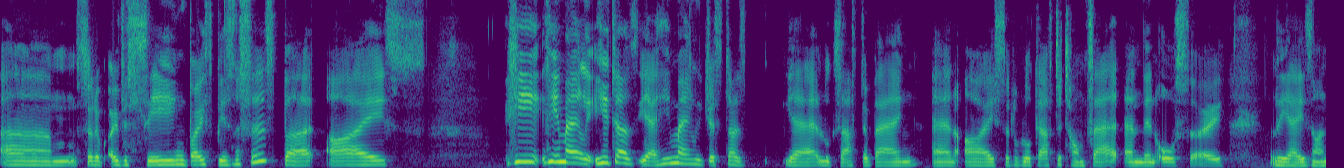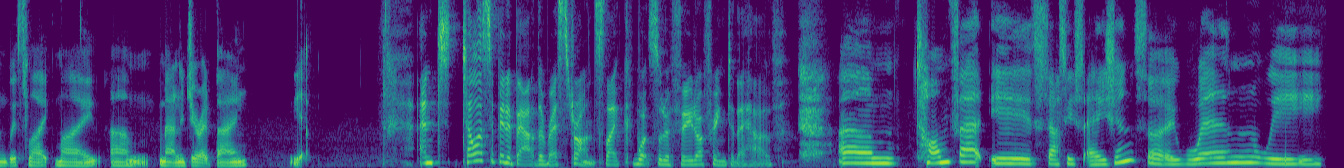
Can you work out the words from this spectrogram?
um, sort of overseeing both businesses, but I he he mainly he does yeah he mainly just does yeah looks after Bhang, and I sort of look after Tom Phat, and then also liaison with like my um, manager at Bhang. Yeah. And tell us a bit about the restaurants. Like, what sort of food offering do they have? Um, Tom Phat is Southeast Asian. So when we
